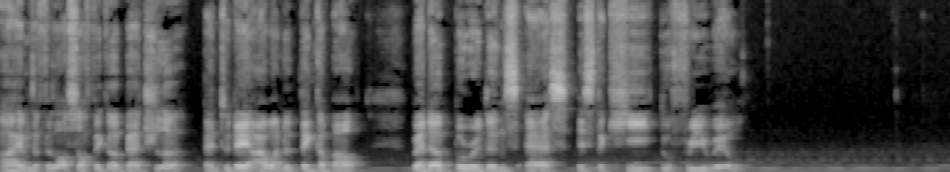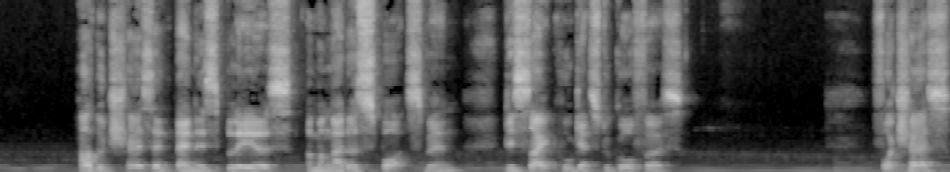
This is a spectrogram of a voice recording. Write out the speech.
I am the Philosophical Bachelor, and today I want to think about whether Buridan's Ass is the key to free will. How do chess and tennis players, among other sportsmen, decide who gets to go first? For chess,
